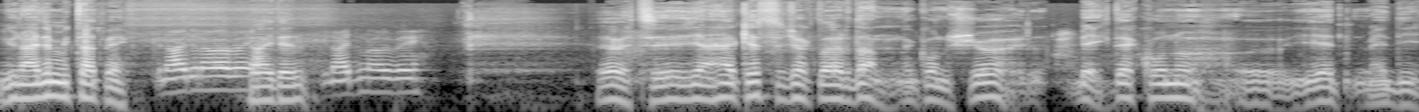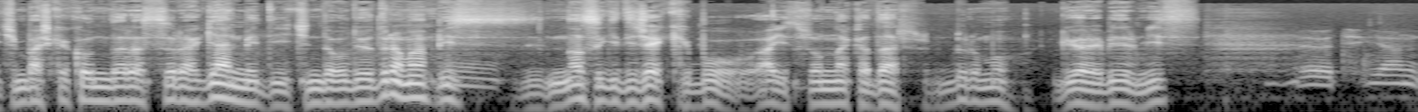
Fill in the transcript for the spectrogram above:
Günaydın Miktat Bey. Günaydın Ömer Bey. Günaydın. Günaydın abi Bey. Evet, e, yani herkes sıcaklardan konuşuyor. Belki de konu e, yetmediği için, başka konulara sıra gelmediği için de oluyordur ama biz nasıl gidecek bu ay sonuna kadar durumu görebilir miyiz? Evet yani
